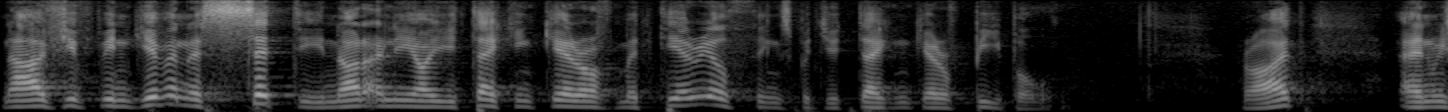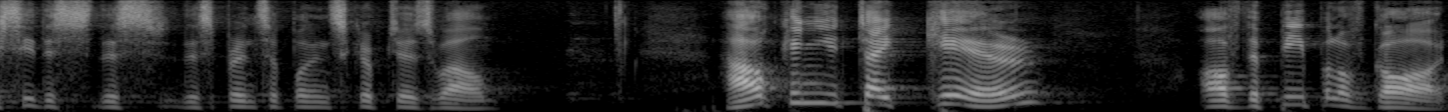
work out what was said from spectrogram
Now, if you've been given a city, not only are you taking care of material things, but you're taking care of people right? And we see this, this, this principle in Scripture as well. How can you take care of the people of God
